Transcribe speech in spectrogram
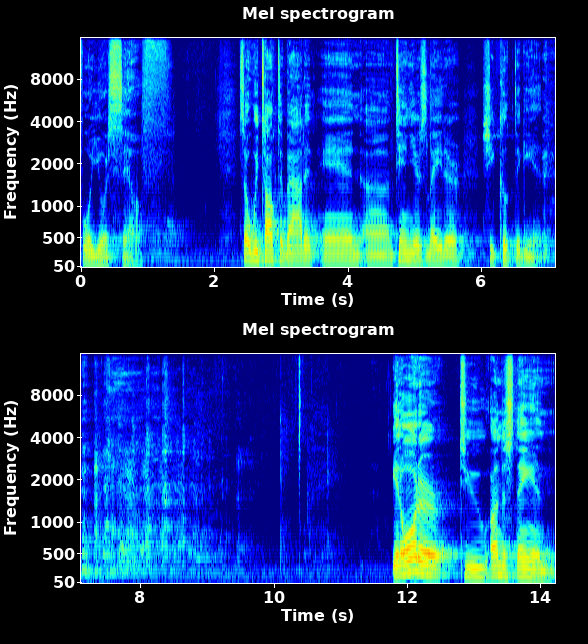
for yourself. So we talked about it, and um, 10 years later, she cooked again. In order to understand,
